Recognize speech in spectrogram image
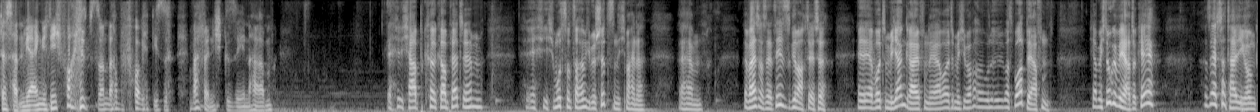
Das hatten wir eigentlich nicht vor, insbesondere bevor wir diese Waffe nicht gesehen haben. Ich habe komplett, ähm, ich, ich muss uns doch irgendwie beschützen. Ich meine, ähm, wer weiß, was er als nächstes gemacht hätte. Er, er wollte mich angreifen, er wollte mich über, übers Bord werfen. Ich habe mich nur gewehrt, okay? Selbstverteidigung.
